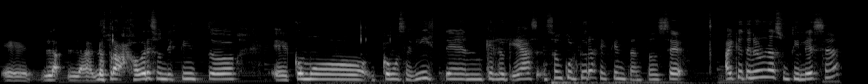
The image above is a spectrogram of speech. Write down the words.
Eh, los trabajadores son distintos, eh, cómo, cómo, se visten, qué es lo que hacen, son culturas distintas. Entonces hay que tener una sutileza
